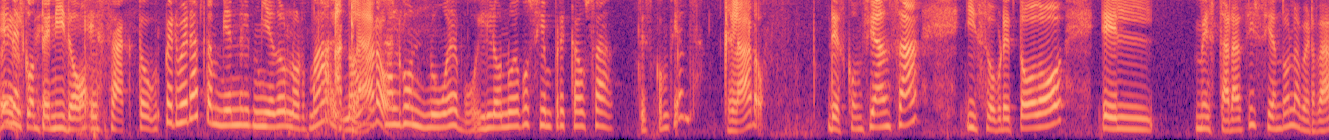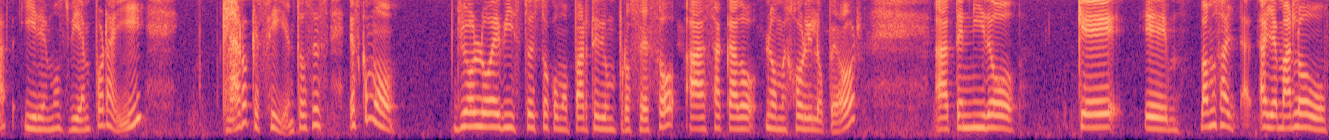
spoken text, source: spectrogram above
en el contenido. Exacto, pero era también el miedo normal, ah, ¿no? Claro. Es algo nuevo y lo nuevo siempre causa desconfianza. Claro, desconfianza y sobre todo el me estarás diciendo la verdad, iremos bien por ahí. Claro que sí. Entonces, es como yo lo he visto esto como parte de un proceso, ha sacado lo mejor y lo peor, ha tenido que eh, vamos a, llamarlo,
